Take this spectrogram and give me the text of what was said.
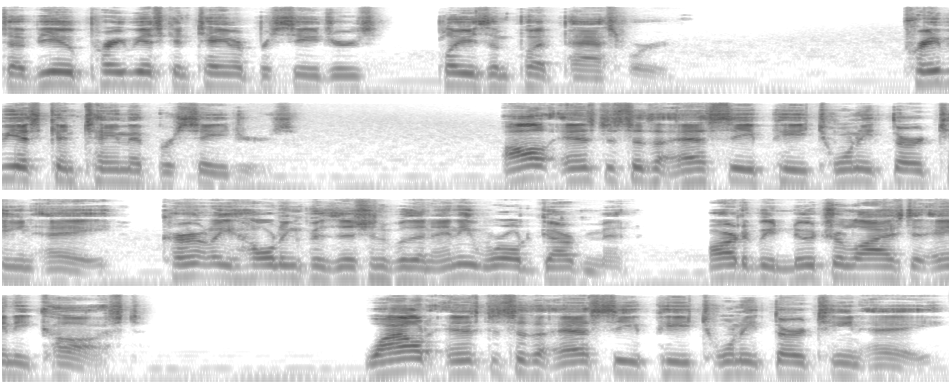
To view previous containment procedures, please input password. Previous Containment Procedures All instances of SCP-2013-A currently holding positions within any world government are to be neutralized at any cost. Wild instances of SCP-2013-A,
